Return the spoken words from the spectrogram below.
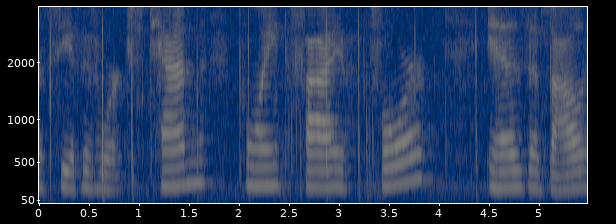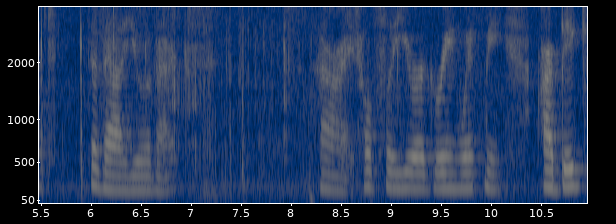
let's see if this works, 10.54 is about the value of x. All right, hopefully you're agreeing with me. Our big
